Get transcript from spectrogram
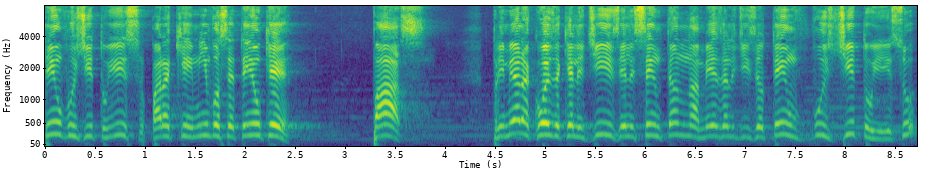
tenho-vos dito isso, para que em mim você tenha o quê? Paz. Primeira coisa que ele diz, ele sentando na mesa, ele diz: Eu tenho vos dito isso,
